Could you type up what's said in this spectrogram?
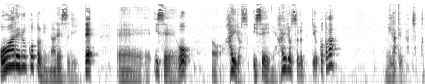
追われることに慣れすぎて、えー、異性を配慮する異性に配慮するっていうことが苦手になっちゃった。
